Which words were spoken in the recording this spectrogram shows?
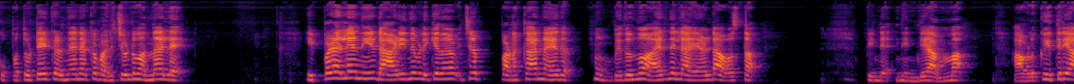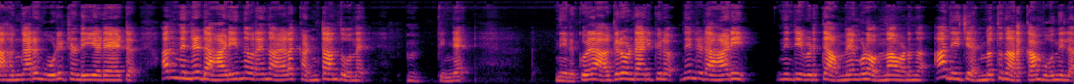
കുപ്പത്തൊട്ടേ കിടന്നതിനൊക്കെ വലിച്ചോണ്ട് വന്നതല്ലേ? ഇപ്പോഴല്ലേ നീ ഡാഡിന്ന് വിളിക്കുന്ന ഇച്ചിരി പണക്കാരനായത്? മുമ്പ് ഇതൊന്നും ആയിരുന്നില്ല അയാളുടെ അവസ്ഥ. പിന്നെ നിന്റെ അമ്മ. അവൾക്കും ഇത്തിരി അഹങ്കാരം കൂടിയിട്ടുണ്ട് ഈയിടെയായിട്ട് അത് നിന്റെ ഡാഡി എന്ന് പറയുന്ന അയാളെ കണ്ടാൻ തോന്നേ. പിന്നെ നിനക്കൊരു ആഗ്രഹം ഉണ്ടായിരിക്കുമല്ലോ. നിന്റെ ഡാഡി നിന്റെ ഇവിടുത്തെ അമ്മയും കൂടെ ഒന്നാവണമെന്ന്. അത് ഈ ജന്മത്ത് നടക്കാൻ പോകുന്നില്ല.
